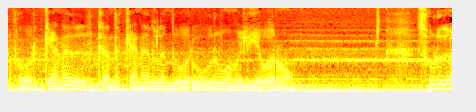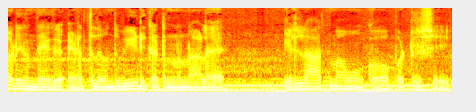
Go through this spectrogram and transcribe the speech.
அப்புறம் ஒரு கிணறு இருக்குது அந்த கிணறுலேருந்து ஒரு உருவம் வெளியே வரும். சுடுகாடு இருந்த எக- இடத்துல வந்து வீடு கட்டினதுனால எல்லா ஆத்மாவும் கோவப்பட்டுருச்சு.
